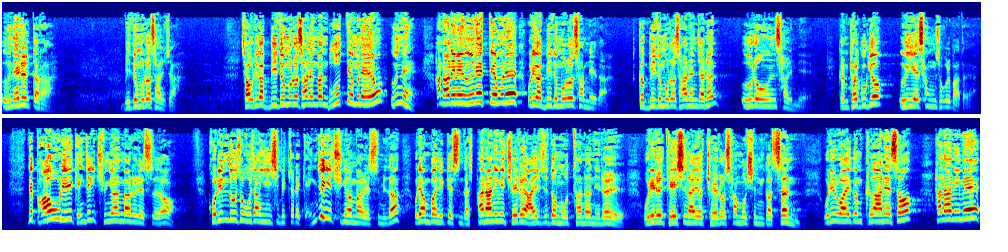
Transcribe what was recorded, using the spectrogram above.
은혜를 따라 믿음으로 살자. 자, 우리가 믿음으로 사는 건 무엇 때문에요? 은혜. 하나님의 은혜 때문에 우리가 믿음으로 삽니다. 그 믿음으로 사는 자는 의로운 삶이에요. 그럼 결국요, 의의 상속을 받아요. 근데 바울이 굉장히 중요한 말을 했어요. 고린도서 5장 21절에 굉장히 중요한 말을 했습니다. 우리 한번 읽겠습니다. 하나님이 죄를 알지도 못하는 이를 우리를 대신하여 죄로 삼으신 것은 우리로 하여금 그 안에서 하나님의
